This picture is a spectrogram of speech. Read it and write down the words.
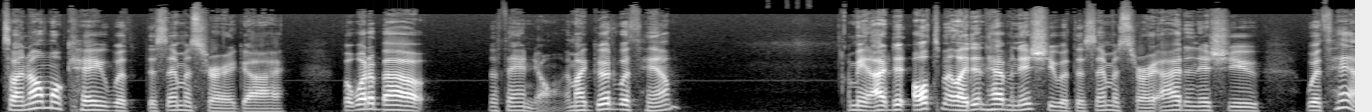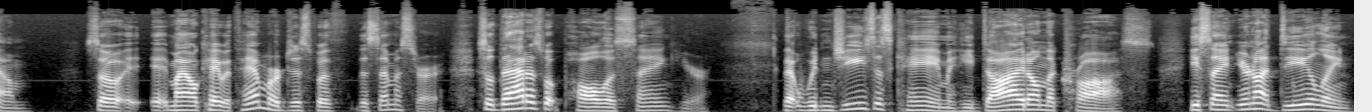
So I know I'm okay with this emissary guy, but what about Nathaniel? Am I good with him? I mean, I did, ultimately, I didn't have an issue with this emissary. I had an issue with him. So, I- am I okay with him or just with this emissary? So, that is what Paul is saying here. That when Jesus came and he died on the cross, he's saying, You're not dealing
